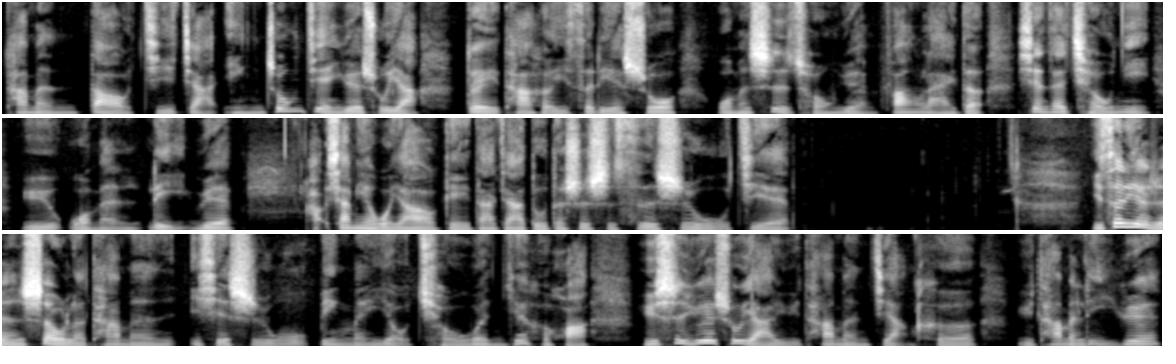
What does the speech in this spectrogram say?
他们到吉甲营中见约书亚，对他和以色列说：“我们是从远方来的，现在求你与我们立约。”好，下面我要给大家读的是十四、十五节。以色列人受了他们一些食物，并没有求问耶和华。于是约书亚与他们讲和，与他们立约，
